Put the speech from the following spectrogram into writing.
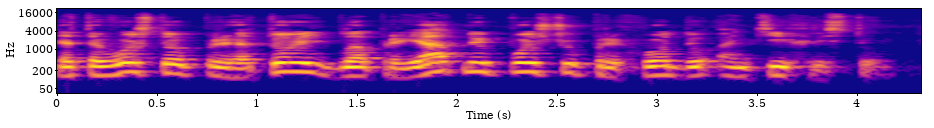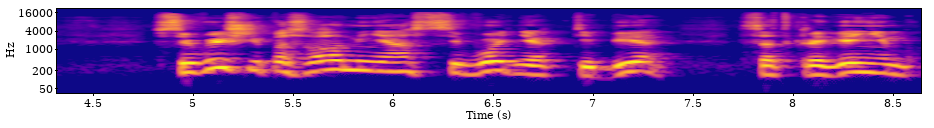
для того, чтобы приготовить благоприятную почву приходу Антихристу. Всевышний послал меня сегодня к тебе с откровением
